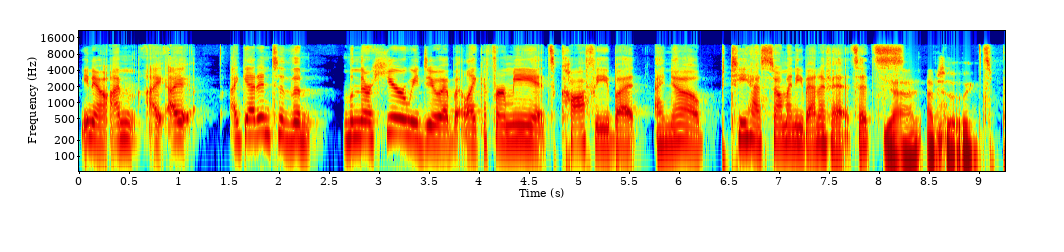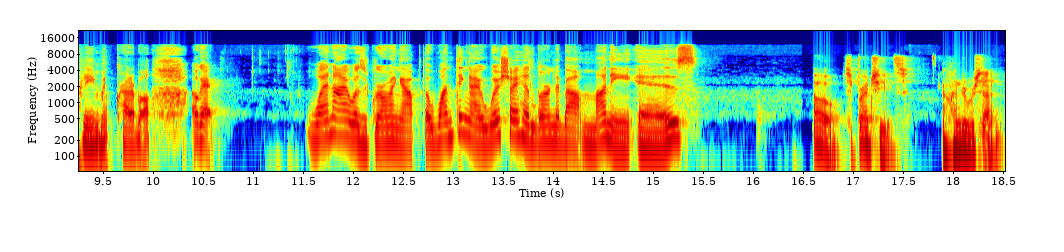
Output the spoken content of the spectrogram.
you know, I'm I, I I get into the when they're here we do it, but like for me it's coffee. But I know tea has so many benefits. It's yeah, absolutely. It's pretty incredible. Okay, when I was growing up, the one thing I wish I had learned about money is oh spreadsheets, hundred percent.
